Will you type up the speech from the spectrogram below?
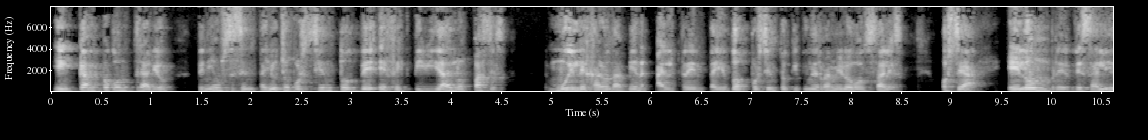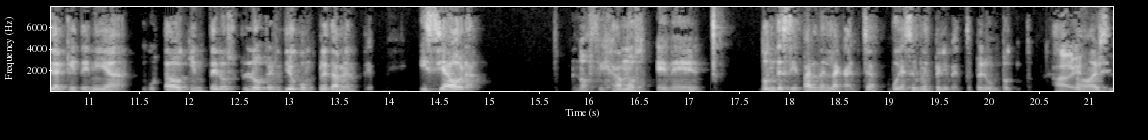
Y en campo contrario tenía un 68% de efectividad en los pases, muy lejano también al 32% que tiene Ramiro González. O sea, el hombre de salida que tenía Gustavo Quinteros lo perdió completamente. Y si ahora nos fijamos en eh, dónde se paran en la cancha, voy a hacer un experimento, pero un poquito. A ver. Vamos a ver si,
